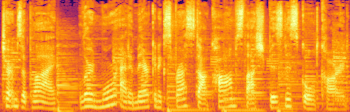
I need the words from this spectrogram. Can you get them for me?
Terms apply. Learn more at americanexpress.com slash business gold card.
